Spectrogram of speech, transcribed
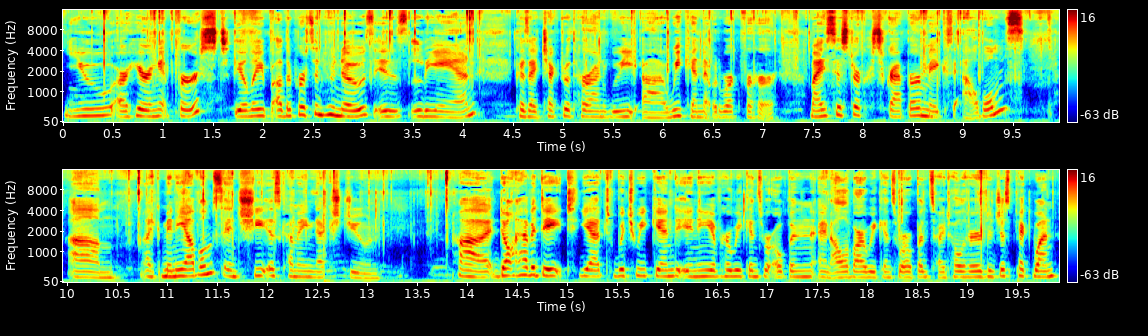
you are hearing it first. The only other person who knows is Leanne, because I checked with her on we uh, weekend that would work for her. My sister Scrapper makes albums, um, like mini albums, and she is coming next June. Uh, don't have a date yet which weekend any of her weekends were open and all of our weekends were open so I told her to just pick one.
